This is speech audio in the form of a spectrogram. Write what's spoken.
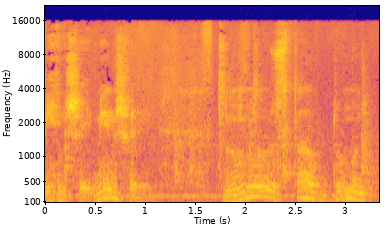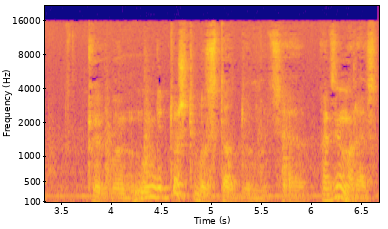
меньше и меньше. Ну, стал думать, как бы, ну, не то чтобы стал думать, а один раз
